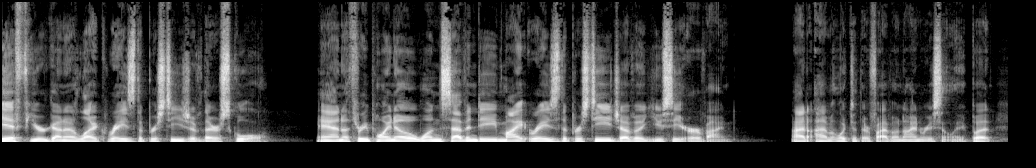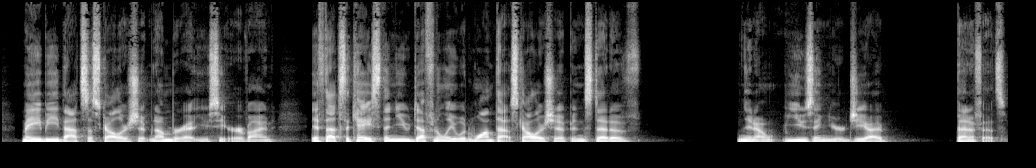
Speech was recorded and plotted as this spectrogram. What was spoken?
if you're going to like raise the prestige of their school. And a 3.0 170 might raise the prestige of a UC Irvine. I, I haven't looked at their 509 recently, but maybe that's a scholarship number at UC Irvine. If that's the case, then you definitely would want that scholarship instead of, you know, using your GI benefits.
